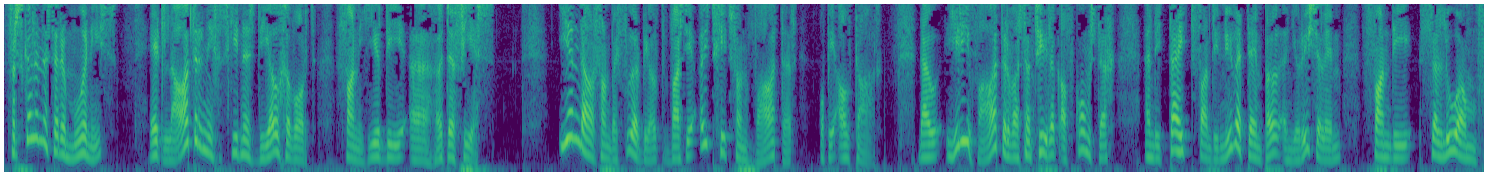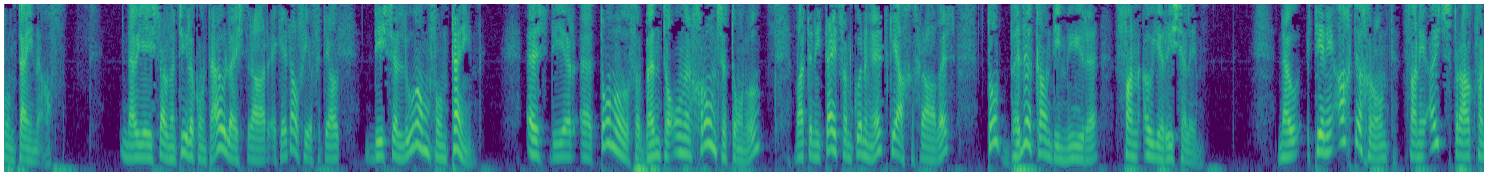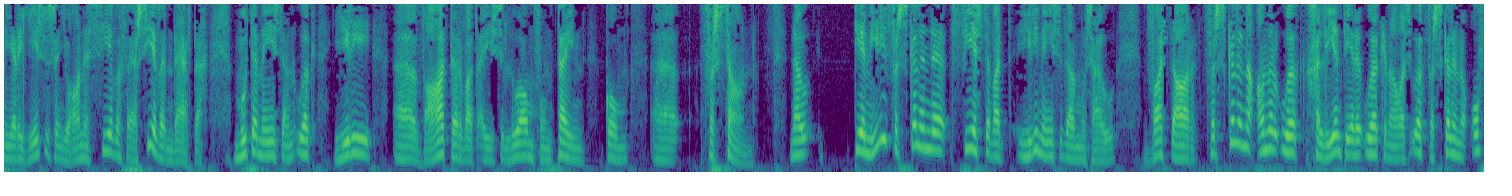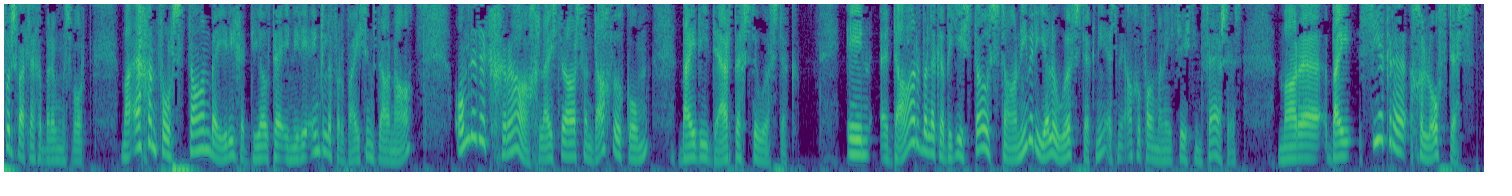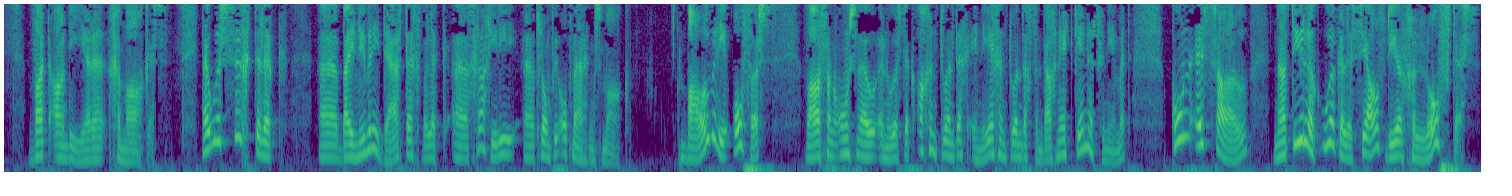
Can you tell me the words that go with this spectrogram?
Verskillende seremonies het later in die geskiedenis deel geword van hierdie uh, huttefees. Een daarvan byvoorbeeld was die uitgiet van water op die altaar. Nou hierdie water was natuurlik afkomstig in die tyd van die nuwe tempel in Jerusalem van die Siloam fontein af. Nou jy sal natuurlik onthou luisteraar, ek het al vir jou vertel, die Siloam fontein is deur 'n tonnel verbind, 'n ondergrondse tonnel wat in die tyd van koning Hizkia gegrawe is tot binnekant die mure van ou Jerusalem. Nou teen die agtergrond van die uitspraak van die Here Jesus in Johannes 7 vers 37 moet 'n mens dan ook hierdie uh water wat uit die Siloam fontein kom uh verstaan. Nou teen hierdie verskillende feeste wat hierdie mense daar moes hou, was daar verskillende ander ook geleenthede ook en daar was ook verskillende offers wat hulle gebring moes word. Maar ek gaan volstaan by hierdie gedeelte en hierdie enkele verwysings daarna, omdat ek graag luisteraars vandag wil kom by die 30ste hoofstuk. En uh, daar wil ek 'n bietjie stil staan, nie by die hele hoofstuk nie, is in elk geval maar net 16 verse, maar uh, by sekere geloftes wat aan die Here gemaak is. Nou oorsigtelik uh by Numeri 30 wil ek uh graag hierdie uh, klompie opmerkings maak. Behalwe die offers waarvan ons nou in hoofstuk 28 en 29 vandag net kennis geneem het, kon Israel natuurlik ook hulle self deur geloftes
